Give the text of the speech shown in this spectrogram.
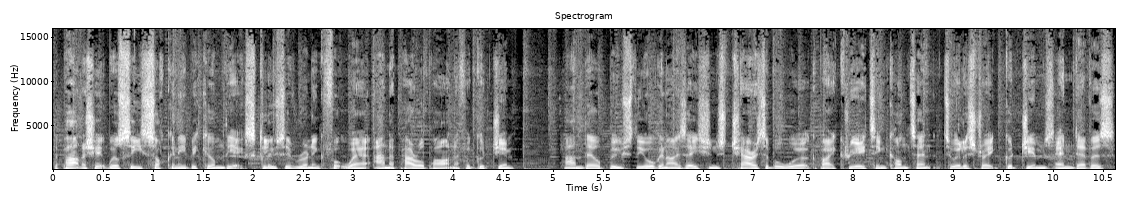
The partnership will see Saucony become the exclusive running footwear and apparel partner for Good Gym, and they'll boost the organisation's charitable work by creating content to illustrate Good Gym's endeavours,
